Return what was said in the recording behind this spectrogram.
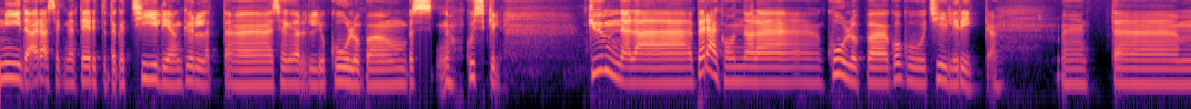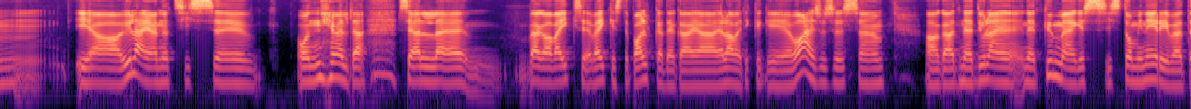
nii ta ära segmenteeritud, aga Tšiili on küll, et äh, seal ju kuulub umbes noh, kuskil kümnele perekonnale kuulub äh, kogu Tšiili riik. et ähm, ja ülejäänud siis äh, on nii-öelda seal äh, väga väikse, väikeste palkadega ja elavad ikkagi vaesuses. aga et need üle, need kümme, kes siis domineerivad,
